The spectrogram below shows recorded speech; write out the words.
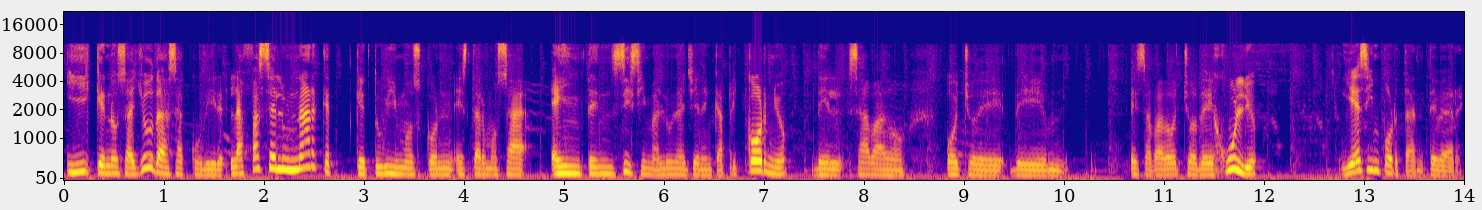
y que nos ayuda a sacudir la fase lunar que, tuvimos con esta hermosa e intensísima luna llena en Capricornio del sábado 8 de, de el sábado 8 de julio y es importante ver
